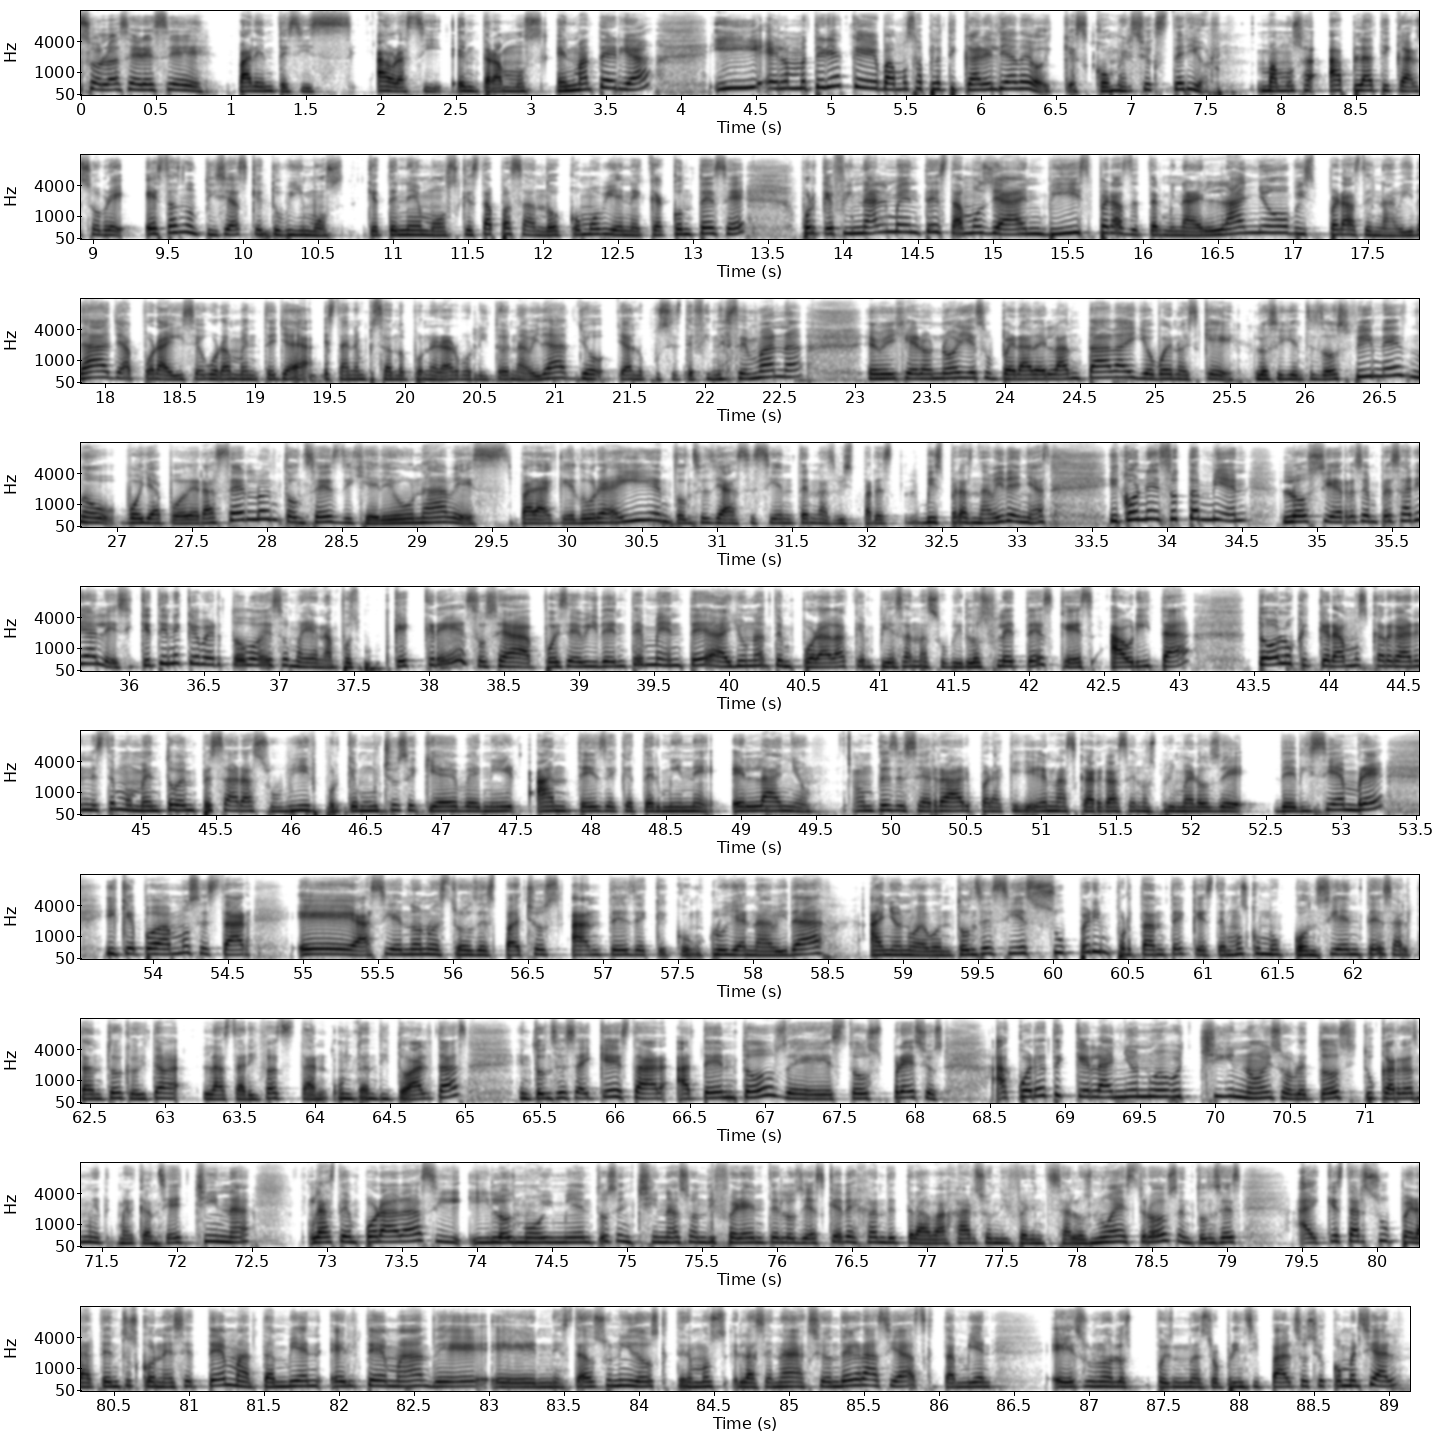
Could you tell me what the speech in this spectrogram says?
solo hacer ese paréntesis. Ahora sí, entramos en materia y en la materia que vamos a platicar el día de hoy, que es comercio exterior. Vamos a, platicar sobre estas noticias que tuvimos, que tenemos, qué está pasando, cómo viene, qué acontece, porque finalmente estamos ya en vísperas de terminar el año, vísperas de Navidad, ya por ahí seguramente ya están empezando a poner arbolito de Navidad. Yo ya lo puse este fin de semana, ya me dijeron, oye, súper adelantada y yo, bueno, es que los siguientes dos fines no voy a poder hacerlo, entonces dije de una vez para que dure ahí, entonces ya se sienten las vísperas, vísperas navideñas. Y con eso también los cierres empresariales. ¿Y qué tiene que ver todo eso, Mariana? Pues, ¿qué crees? O sea, pues evidentemente hay una temporada que empiezan a subir los fletes, que es ahorita. Todo lo que queramos cargar en este momento va a empezar a subir porque mucho se quiere venir antes de que termine el año antes de cerrar para que lleguen las cargas en los primeros de, diciembre y que podamos estar eh, haciendo nuestros despachos antes de que concluya Navidad año nuevo. Entonces sí es súper importante que estemos como conscientes al tanto de que ahorita las tarifas están un tantito altas. Entonces hay que estar atentos de estos precios. Acuérdate que el año nuevo chino y sobre todo si tú cargas mercancía de China, las temporadas y, los movimientos en China son diferentes, los días que dejan de trabajar son diferentes a los nuestros, entonces hay que estar súper atentos con ese tema. También el tema de en Estados Unidos, que tenemos la cena de acción de gracias, que también es uno de los, pues nuestro principal socio comercial.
